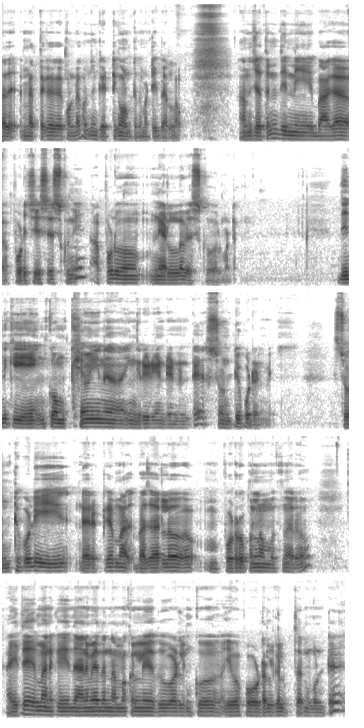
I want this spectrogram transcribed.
అదే మెత్తగా కాకుండా కొంచెం గట్టిగా ఉంటుంది అన్నమాట ఈ బెల్లం. అందుచేతనే దీన్ని బాగా పొడి చేసేసుకుని అప్పుడు నీళ్ళలో వేసుకోవాలన్నమాట. దీనికి ఇంకో ముఖ్యమైన ఇంగ్రీడియంట్ ఏంటంటే శొంఠి పొడి అండి శొంఠి పొడి డైరెక్ట్గా మా బజార్లో పొడి రూపంలో అమ్ముతున్నారు. అయితే మనకి దాని మీద నమ్మకం లేదు వాళ్ళు ఇంకో ఏవో పౌడర్లు కలుపుతారు అనుకుంటే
